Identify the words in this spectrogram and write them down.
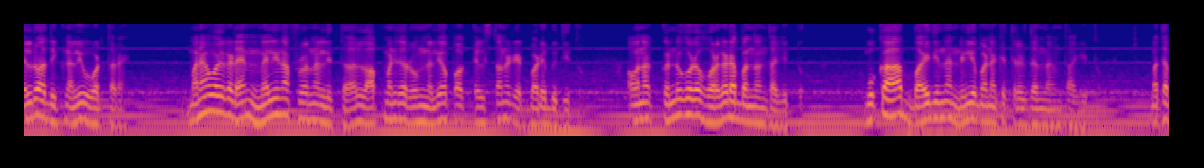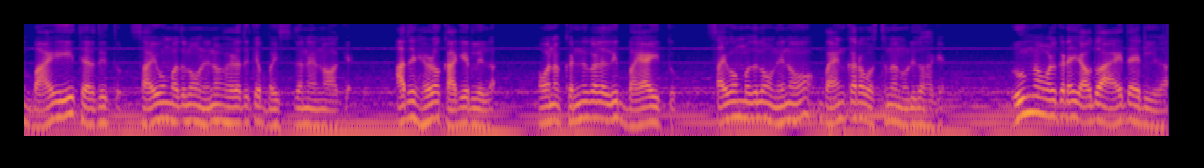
ಎಲ್ಲರೂ ಆ ದಿಕ್ಕಿನಲ್ಲಿ ಓಡ್ತಾರೆ. ಮನೆ ಒಳಗಡೆ ಮೇಲಿನ ಫ್ಲೋರ್ನಲ್ಲಿದ್ದ ಲಾಕ್ ಮಾಡಿದ ರೂಮ್ನಲ್ಲಿ ಒಬ್ಬ ಕೆಲಸದವನ ಡೆಡ್ ಬಾಡಿ ಬಿದ್ದಿತ್ತು. ಅವನ ಕಣ್ಣುಗಳು ಹೊರಗಡೆ ಬಂದಂತಾಗಿತ್ತು. ಮುಖ ಬೈದಿಂದ ನೀಲಿ ಬಣ್ಣಕ್ಕೆ ತಿರುಗ್ದಂತಾಗಿತ್ತು ಮತ್ತೆ ಬಾಯಿ ತೆರೆದಿತ್ತು. ಸಾಯುವ ಮೊದಲು ಅವನೇನೋ ಹೇಳೋದಕ್ಕೆ ಬಯಸಿದ್ದಾನೆ ಅನ್ನೋ ಹಾಗೆ. ಆದರೆ ಹೇಳೋಕ್ಕಾಗಿರಲಿಲ್ಲ ಅವನ ಕಣ್ಣುಗಳಲ್ಲಿ ಭಯ ಇತ್ತು. ಸಾಯುವ ಮೊದಲು ಅವನೇನೋ ಭಯಂಕರ ವಸ್ತುನ ನೋಡಿದ ಹಾಗೆ. ರೂಮ್ನ ಒಳಗಡೆ ಯಾವುದೂ ಆಯ್ದ ಇರಲಿಲ್ಲ,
